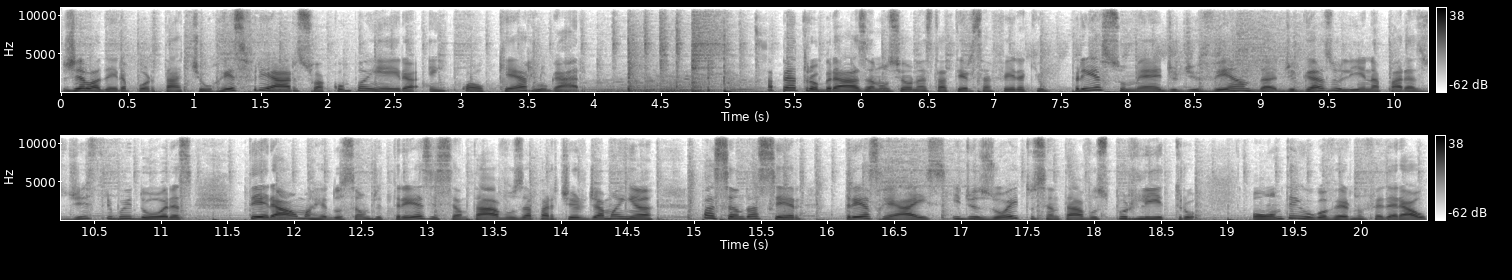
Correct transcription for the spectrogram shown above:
Geladeira portátil Resfriar, sua companheira em qualquer lugar. A Petrobras anunciou nesta terça-feira que o preço médio de venda de gasolina para as distribuidoras terá uma redução de 13 centavos a partir de amanhã, passando a ser R$ 3,18 por litro. Ontem, o governo federal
